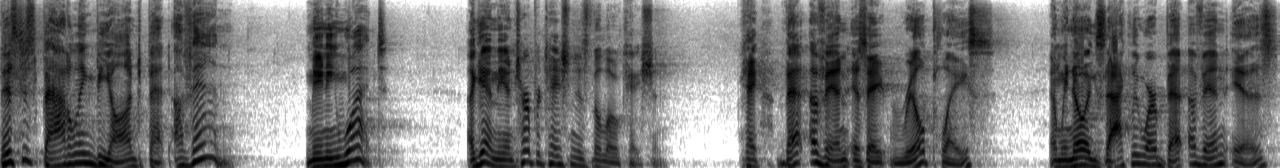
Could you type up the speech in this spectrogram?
This is battling beyond Bet Aven. Meaning what? Again, the interpretation is the location. Okay, Bet Aven is a real place, and we know exactly where Bet Aven is.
